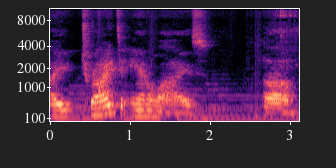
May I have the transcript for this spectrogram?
I try to analyze um,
